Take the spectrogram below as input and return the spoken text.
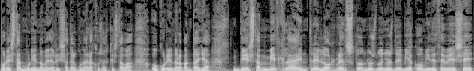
por estar muriéndome de risa de alguna de las cosas que estaba ocurriendo en la pantalla de esta mezcla entre los Redstone, los dueños de Viacom y de CBS,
